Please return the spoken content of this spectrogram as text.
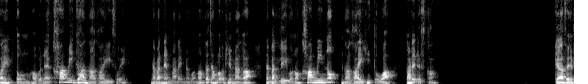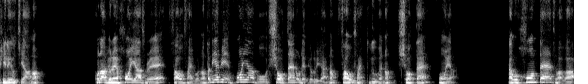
ဂိုင်တုံးလို့မဟုတ်ဘဲနဲ့ခါမီဂနာဂိုင်ဆိုရင်နံပါတ်နဲ့မှန်လိုက်မယ်ပေါ့နော်ဒါကြောင့်မလို့အဖြေမှန်ကနံပါတ်4ပေါ့နော်ခါမီနောနာဂိုင်ဟီတိုဝဒါလည်း ですかကဲဆိုအဖြေလေးကိုကြည့်အောင်နော် ခုနပြောတဲ့ဟွန်ယာဆိုရဲစာအုပ်ဆိုင်ပေါ့နော်တနည်းအားဖြင့်ဟွန်ယာကို short term လို့လည်းပြောလို့ရတယ်နော်စာအုပ်ဆိုင်တူတူပဲနော် short term ဟွန်ယာနောက်ကိုဟွန်တန်ဆိုတာကဘယ်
